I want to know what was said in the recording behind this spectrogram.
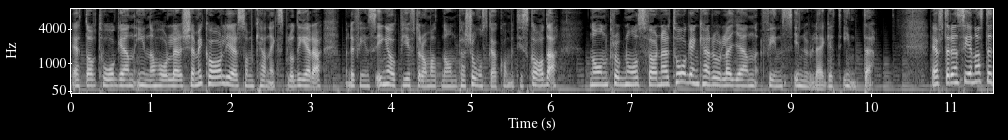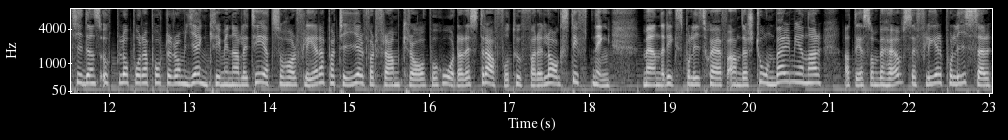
Ett av tågen innehåller kemikalier som kan explodera men det finns inga uppgifter om att någon person ska ha kommit till skada. Någon prognos för när tågen kan rulla igen finns i nuläget inte. Efter den senaste tidens upplopp och rapporter om gängkriminalitet så har flera partier fört fram krav på hårdare straff och tuffare lagstiftning. Men rikspolischef Anders Thornberg menar att det som behövs är fler poliser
